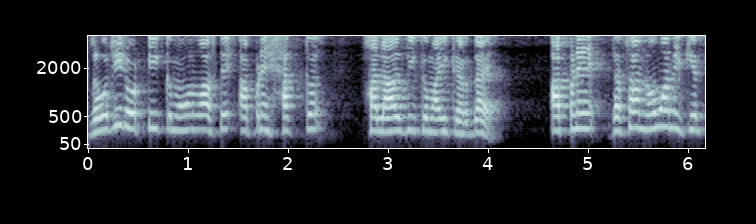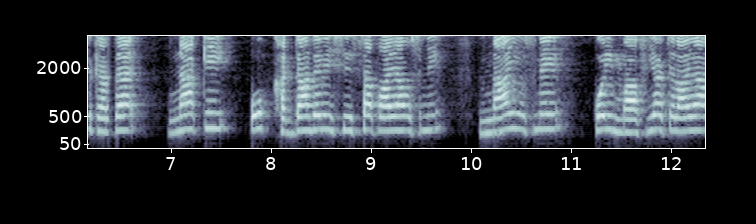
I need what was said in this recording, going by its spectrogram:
ਰੋਜੀ ਰੋਟੀ ਕਮਾਉਣ ਵਾਸਤੇ ਆਪਣੇ ਹੱਕ, ਹਲਾਲ ਦੀ ਕਮਾਈ ਕਰਦਾ ਹੈ। ਆਪਣੇ ਦਸਾਂ ਨੋਹਾਂ ਦੀ ਕਿਰਤ ਕਰਦਾ ਹੈ। ਨਾ ਕਿ ਉਹ ਖੱਡਾਂ ਦੇ ਵਿੱਚ ਹਿੱਸਾ ਪਾਇਆ ਉਸਨੇ, ਨਾ ਹੀ ਉਸਨੇ ਕੋਈ ਮਾਫੀਆ ਚਲਾਇਆ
